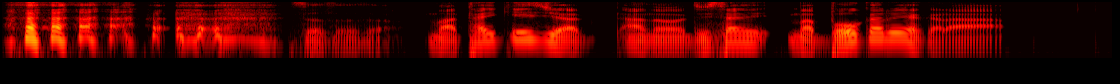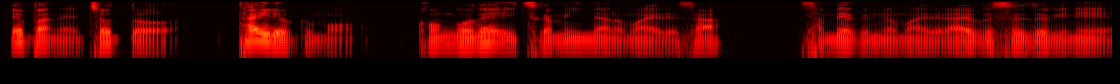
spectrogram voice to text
そうそうそう。まあ体型維持はあの実際、まあボーカルやから、やっぱね、ちょっと体力も今後ね、いつかみんなの前でさ、300人の前でライブするときに、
